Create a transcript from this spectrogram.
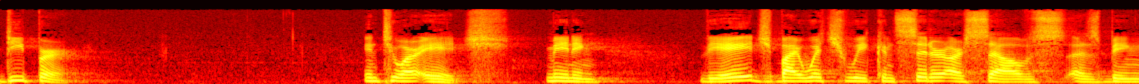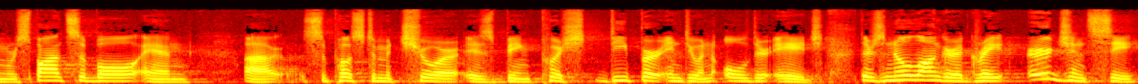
deeper into our age, meaning the age by which we consider ourselves as being responsible and uh, supposed to mature is being pushed deeper into an older age. There's no longer a great urgency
